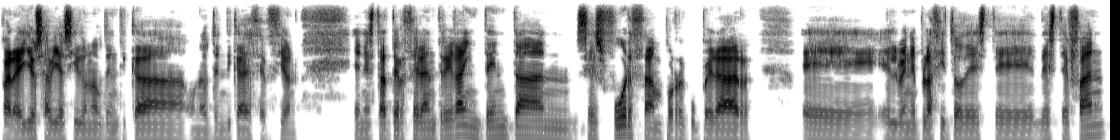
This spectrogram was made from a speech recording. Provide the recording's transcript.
para ellos había sido una auténtica, una auténtica decepción. En esta tercera entrega intentan, se esfuerzan por recuperar eh, el beneplácito de este, de este fan,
